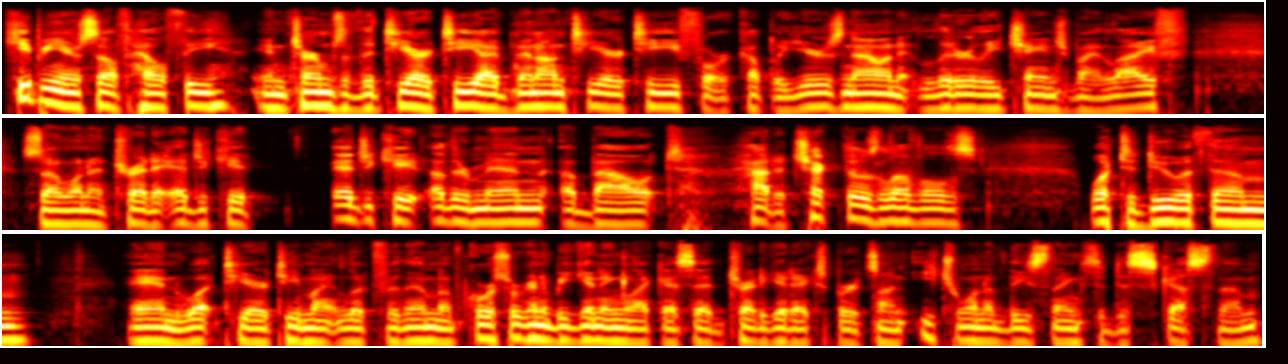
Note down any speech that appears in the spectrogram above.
keeping yourself healthy in terms of the TRT. I've been on TRT for a couple years now and it literally changed my life. So I want to try to educate educate other men about how to check those levels, what to do with them, and what TRT might look for them. Of course, we're going to be getting, like I said, try to get experts on each one of these things to discuss them.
